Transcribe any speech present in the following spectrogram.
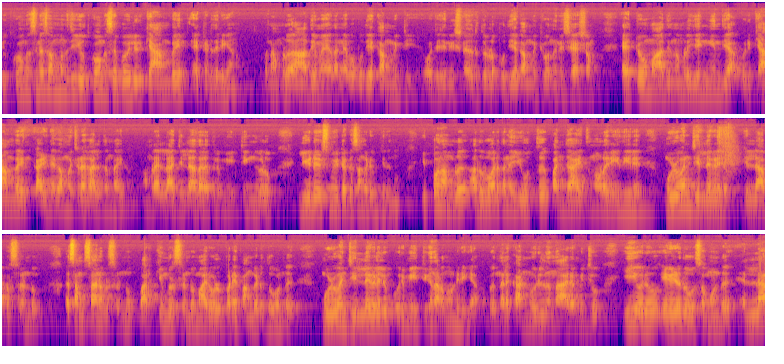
യൂത്ത് കോൺഗ്രസിനെ സംബന്ധിച്ച് യൂത്ത് കോൺഗ്രസ് ഇപ്പോൾ വലിയൊരു ക്യാമ്പയിൻ ഏറ്റെടുത്തിരിക്കുകയാണ്. അപ്പൊ നമ്മൾ ആദ്യമേ തന്നെ ഇപ്പൊ പുതിയ കമ്മിറ്റി ഒ ജെ ജനീഷിന്റെ നേതൃത്വത്തിലുള്ള പുതിയ കമ്മിറ്റി വന്നതിന് ശേഷം ഏറ്റവും ആദ്യം നമ്മൾ യങ് ഇന്ത്യ ഒരു ക്യാമ്പയിൻ കഴിഞ്ഞ കമ്മിറ്റിയുടെ കാലത്തുണ്ടായിരുന്നു. നമ്മൾ എല്ലാ ജില്ലാ തലത്തിലും മീറ്റിങ്ങുകളും ലീഡേഴ്സ് മീറ്റ് ഒക്കെ സംഘടിപ്പിച്ചിരുന്നു. ഇപ്പോൾ നമ്മൾ അതുപോലെ തന്നെ യൂത്ത് പഞ്ചായത്ത് എന്നുള്ള രീതിയിൽ മുഴുവൻ ജില്ലകളിലും ജില്ലാ പ്രസിഡന്റും സംസ്ഥാന പ്രസിഡന്റും വർക്കിംഗ് പ്രസിഡന്റുമാരും ഉൾപ്പെടെ പങ്കെടുത്തുകൊണ്ട് മുഴുവൻ ജില്ലകളിലും ഒരു മീറ്റിംഗ് നടന്നുകൊണ്ടിരിക്കുക. അപ്പോൾ ഇന്നലെ കണ്ണൂരിൽ നിന്ന് ആരംഭിച്ചു. ഈ ഒരു ഏഴ് ദിവസം കൊണ്ട് എല്ലാ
